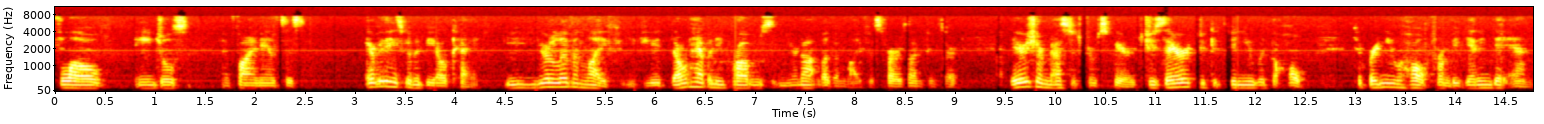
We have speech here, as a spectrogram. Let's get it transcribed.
flow, angels, and finances. Everything's going to be okay. You're living life. If you don't have any problems, you're not living life as far as I'm concerned. There's your message from Spirit. She's there to continue with the hope, to bring you hope from beginning to end.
